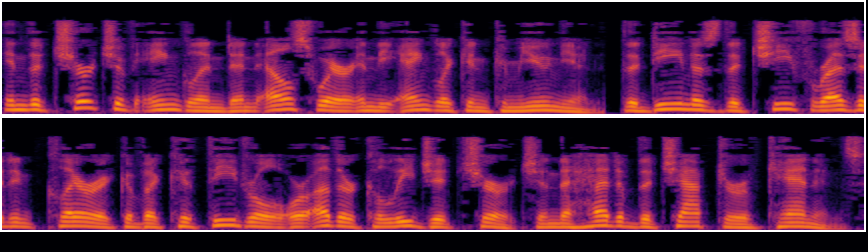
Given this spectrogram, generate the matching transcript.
in the Church of England and elsewhere in the Anglican Communion, the dean is the chief resident cleric of a cathedral or other collegiate church and the head of the chapter of canons.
